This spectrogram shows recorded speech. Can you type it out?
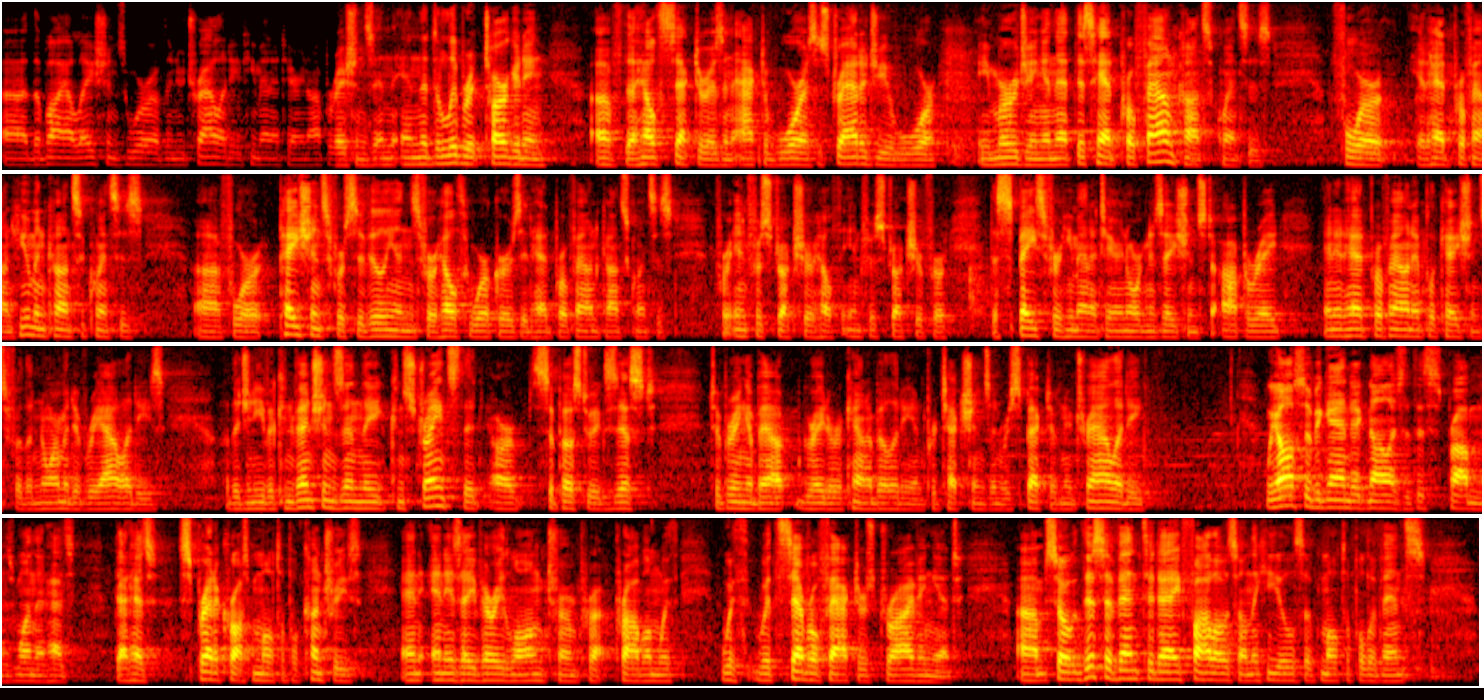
uh, the violations were of the neutrality of humanitarian operations and, and the deliberate targeting of the health sector as an act of war, as a strategy of war emerging, and that this had profound consequences for, it had profound human consequences uh, for patients, for civilians, for health workers. It had profound consequences for infrastructure, health infrastructure, for the space for humanitarian organizations to operate, and it had profound implications for the normative realities the Geneva Conventions and the constraints that are supposed to exist to bring about greater accountability and protections and respect of neutrality. We also began to acknowledge that this problem is one that has, that has spread across multiple countries and, and is a very long term problem with with, with several factors driving it. Um, so, this event today follows on the heels of multiple events.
